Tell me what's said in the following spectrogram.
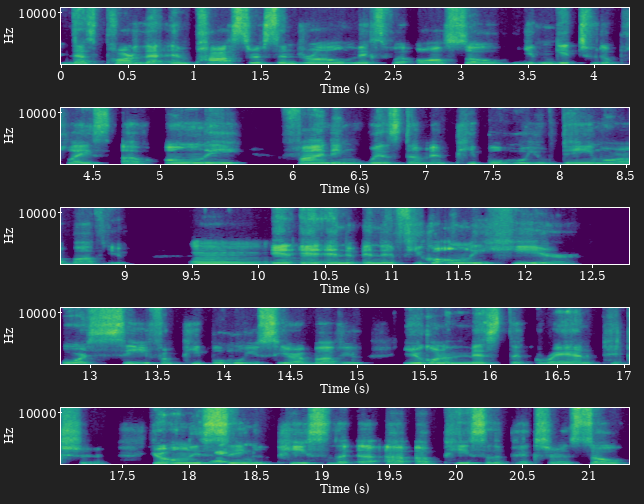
That's part of that imposter syndrome mixed with also you can get to the place of only finding wisdom in people who you deem are above you. Mm. And, and, and if you can only hear or see from people who you see are above you, you're going to miss the grand picture. You're only right. seeing a piece of the a, a, piece of the picture, and so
